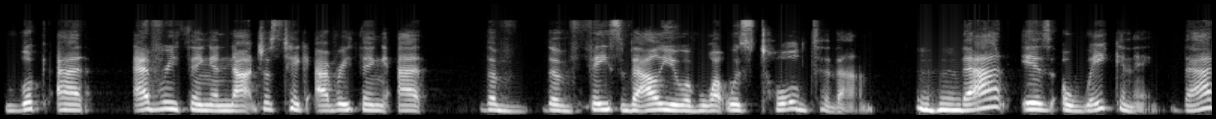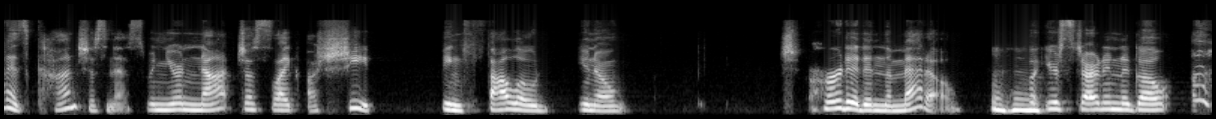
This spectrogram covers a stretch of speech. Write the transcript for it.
look at everything and not just take everything at the the face value of what was told to them. Mhm. That is awakening. That is consciousness. When you're not just like a sheep being followed, you know, herded in the meadow, Mhm. but you're starting to go, "Oh,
